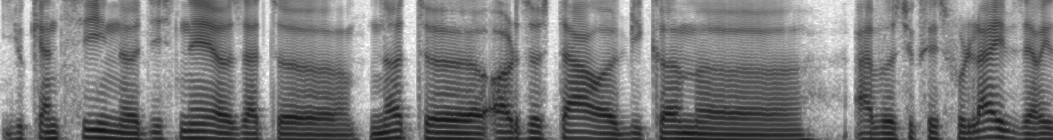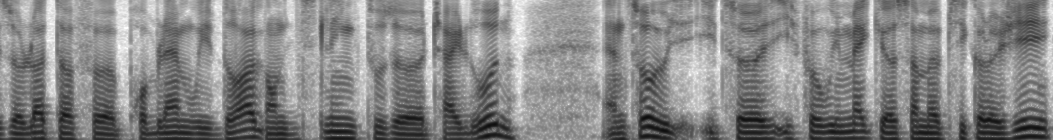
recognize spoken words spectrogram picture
you can see in Disney that not all the star become uh, have a successful life. There is a lot of uh, problem with drug and it's linked to the childhood. And so it's uh, if we make uh, some uh, psychology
